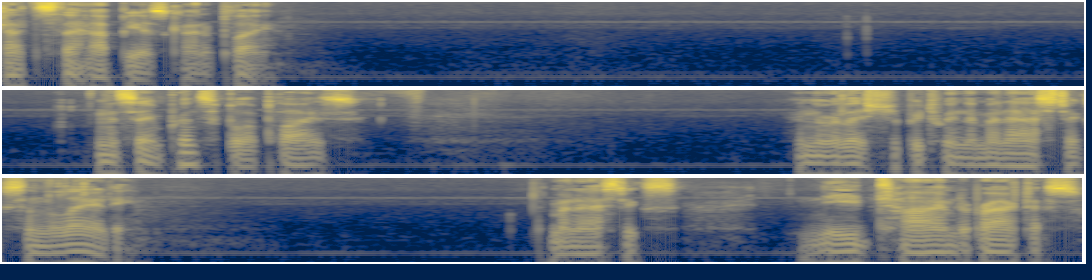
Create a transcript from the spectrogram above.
That's the happiest kind of play. And the same principle applies in the relationship between the monastics and the laity. The monastics need time to practice.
